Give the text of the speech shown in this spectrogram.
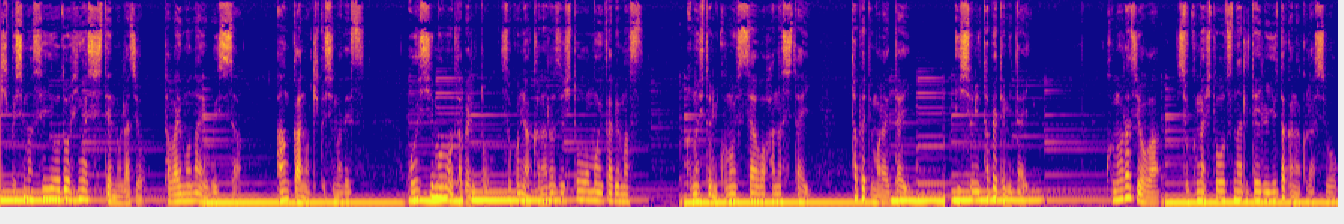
菊島西洋堂東支店のラジオたわいもない美味しさアンカーの菊島です。美味しいものを食べるとそこには必ず人を思い浮かべます。あの人にこの美味しさを話したい食べてもらいたい一緒に食べてみたい。このラジオは食が人をつなげている豊かな暮らしを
